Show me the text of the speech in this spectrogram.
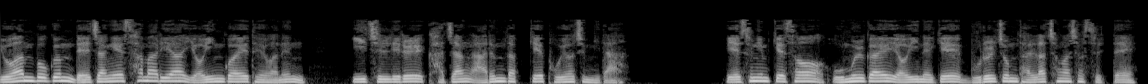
요한복음 4장의 사마리아 여인과의 대화는 이 진리를 가장 아름답게 보여줍니다. 예수님께서 우물가의 여인에게 물을 좀 달라 청하셨을 때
